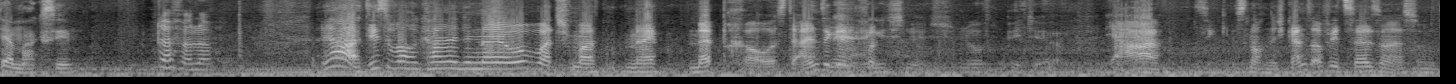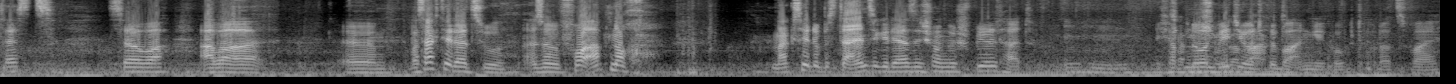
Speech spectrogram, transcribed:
Der Maxi. Der Philipp. Ja, diese Woche kam die neue Overwatch Map, Map raus. Der einzige Nee, von. eigentlich nicht. Nur auf PTR. Ja, sie ist noch nicht ganz offiziell, sondern erst auf dem Testserver. Aber ähm, was sagt ihr dazu? Also vorab noch. Maxi, du bist der Einzige, der sie schon gespielt hat. Mhm. Ich habe hab nur ein Video gewagt. drüber angeguckt oder zwei.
